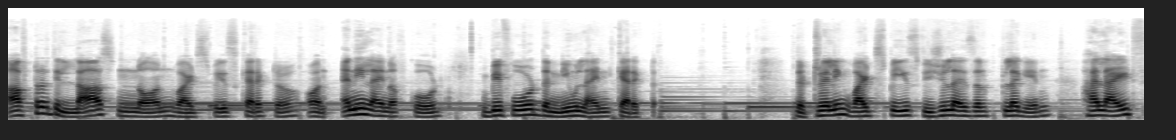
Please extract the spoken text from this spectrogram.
after the last non white space character on any line of code before the new line character. The trailing white space visualizer plugin highlights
